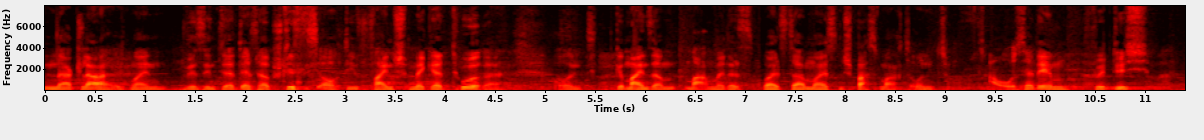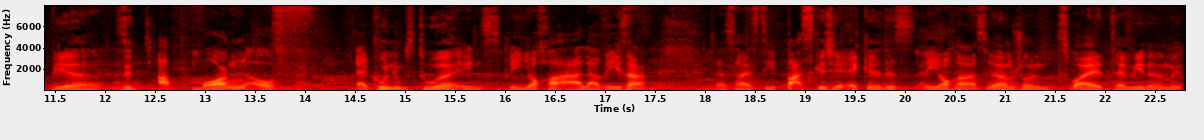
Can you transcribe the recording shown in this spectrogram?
Na klar, ich meine, wir sind ja deshalb schließlich auch die Feinschmecker-Tourer. Und gemeinsam machen wir das, weil es da am meisten Spaß macht. Und außerdem für dich, wir sind ab morgen auf Erkundungstour ins Rioja Alavesa. Das heißt die baskische Ecke des Riojas. Wir haben schon zwei Termine mit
